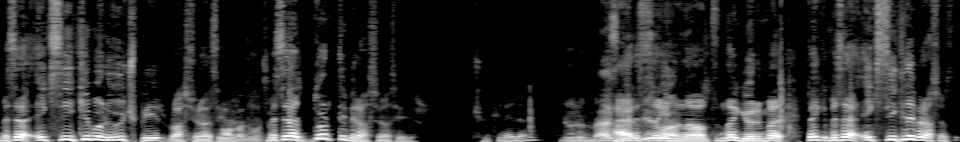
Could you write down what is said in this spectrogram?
Mesela eksi 2 bölü 3 bir rasyonel sayıdır. Anladım hocam. Mesela 4 de bir rasyonel sayıdır. Çünkü neden? Görünmez Her bir sayının vardır. altında görünmez. Peki mesela eksi 2 de bir rasyonel sayı.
